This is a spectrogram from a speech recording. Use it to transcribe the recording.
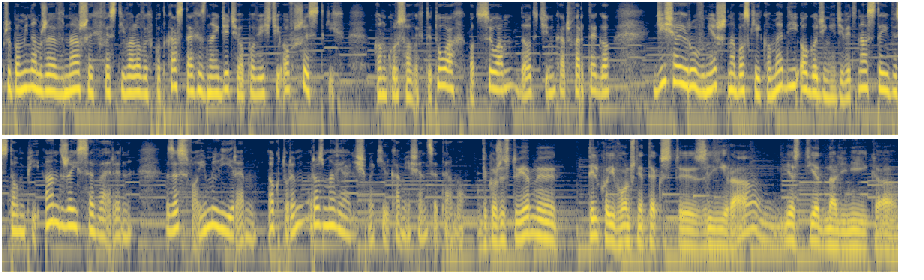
Przypominam, że w naszych festiwalowych podcastach znajdziecie opowieści o wszystkich konkursowych tytułach. Odsyłam do odcinka czwartego. Dzisiaj również na Boskiej Komedii o godzinie 19 wystąpi Andrzej Seweryn ze swoim lirem, o którym rozmawialiśmy kilka miesięcy temu. Wykorzystujemy tylko i wyłącznie teksty z lira. Jest jedna linijka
